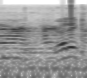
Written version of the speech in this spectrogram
Ready?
